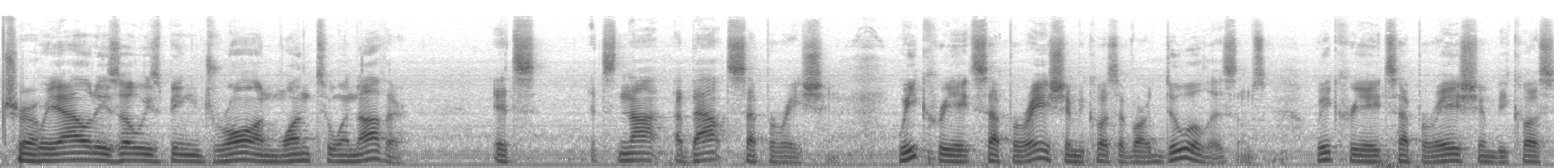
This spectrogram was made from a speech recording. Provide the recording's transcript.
True. Reality is always being drawn one to another. It's it's not about separation. We create separation because of our dualisms. We create separation because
